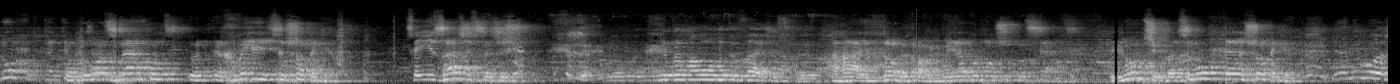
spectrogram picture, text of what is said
Ну, от, от зверху е, хвилюється, що таке? Це є зачіска чи що? Ніби мало бути зачіскою. Ага, добре, добре, бо я думав, що то сенс. Любчик, а це у тебе що таке? Я не можу.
